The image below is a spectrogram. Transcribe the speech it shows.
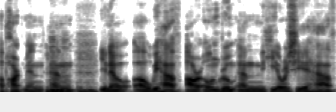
apartment mm-hmm, and mm-hmm. you know uh, we have our own room and he or she have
